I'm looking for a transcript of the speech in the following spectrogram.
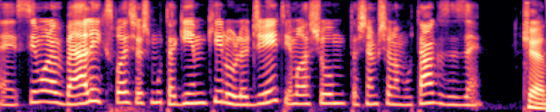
אה, שימו לב, ב AliExpress יש מותגים כאילו legit, אם רשום את השם של המותג, זה זה. כן.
